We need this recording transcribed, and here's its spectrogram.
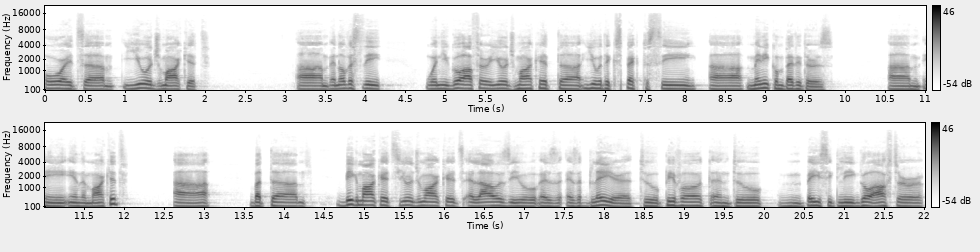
or it's a huge market. Um, and obviously, when you go after a huge market, uh, you would expect to see uh, many competitors um, in, in, the market. Uh, but um, big markets, huge markets allows you as as a player to pivot and to basically go after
